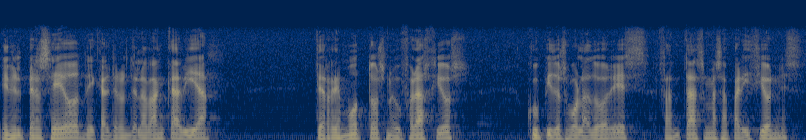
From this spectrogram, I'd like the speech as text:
En el Perseo de Calderón de la Banca había terremotos, naufragios, cupidos voladores, fantasmas, apariciones,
